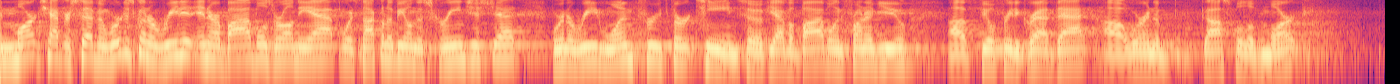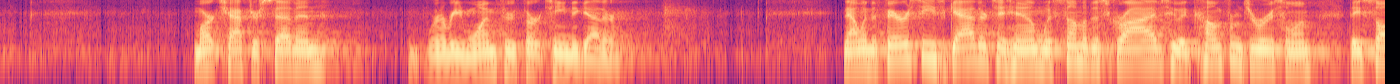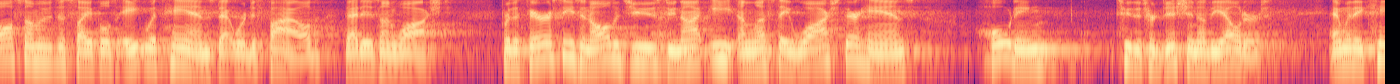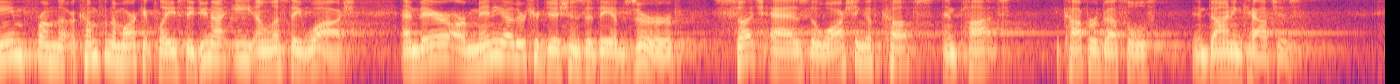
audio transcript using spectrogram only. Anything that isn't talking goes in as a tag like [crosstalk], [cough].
in Mark chapter 7. We're just going to read it in our Bibles or on the app where it's not going to be on the screen just yet. We're going to read 1 through 13. So if you have a Bible in front of you, uh, feel free to grab that. Uh, we're in the Gospel of Mark. Mark chapter 7. We're going to read 1 through 13 together. Now, when the Pharisees gathered to him with some of the scribes who had come from Jerusalem, they saw some of his disciples ate with hands that were defiled, that is, unwashed. For the Pharisees and all the Jews do not eat unless they wash their hands, holding to the tradition of the elders. And when they came from the, come from the marketplace, they do not eat unless they wash. And there are many other traditions that they observe, such as the washing of cups and pots, and copper vessels, and dining couches.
